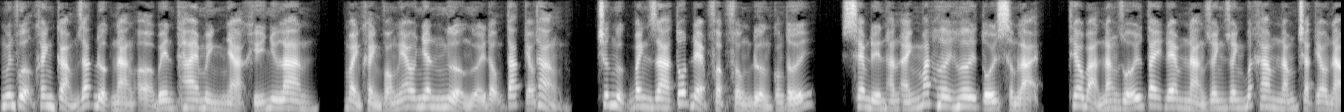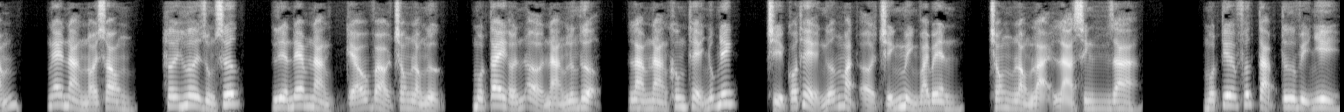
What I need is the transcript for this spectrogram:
Nguyên Phượng Khanh cảm giác được nàng ở bên thai mình nhả khí như lan, mảnh khảnh vòng eo nhân ngửa người động tác kéo thẳng, trước ngực banh ra tốt đẹp phập phồng đường cong tới, xem đến hắn ánh mắt hơi hơi tối sầm lại, theo bản năng duỗi tay đem nàng doanh doanh bất kham nắm chặt eo nắm, nghe nàng nói xong, hơi hơi dùng sức, liền đem nàng kéo vào trong lòng ngực, một tay ấn ở nàng lưng thượng, làm nàng không thể nhúc nhích, chỉ có thể ngưỡng mặt ở chính mình vai bên, trong lòng lại là sinh ra. Một tia phức tạp tư vị nhi.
